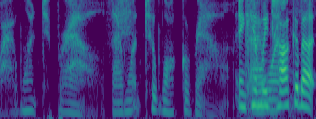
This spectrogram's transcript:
I want to browse. I want to walk around. And can I we want- talk about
